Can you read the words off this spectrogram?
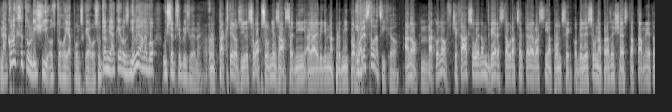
Nakolik se to liší od toho japonského? Jsou tam nějaké rozdíly, anebo už se přibližujeme? Tak ty rozdíly jsou absolutně zásadní a já je vidím na první pohled. I v restauracích, jo? Ano, hmm. tak ono, v Čechách jsou jenom dvě restaurace, které vlastní Japonci. Obě dvě jsou na Praze 6 a tam je ta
